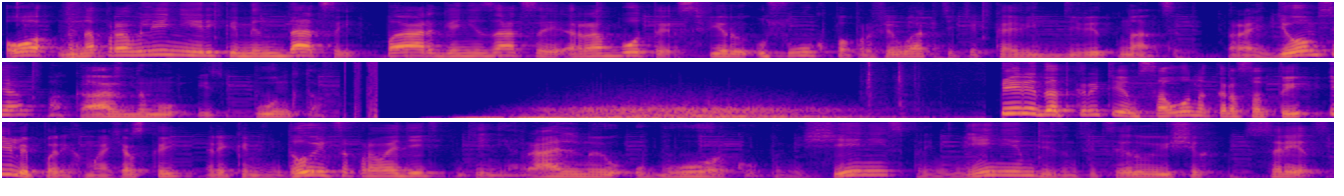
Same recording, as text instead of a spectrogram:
о направлении рекомендаций по организации работы сферы услуг по профилактике COVID-19. Пройдемся по каждому из пунктов. Перед открытием салона красоты или парикмахерской рекомендуется проводить генеральную уборку помещений с применением дезинфицирующих средств.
